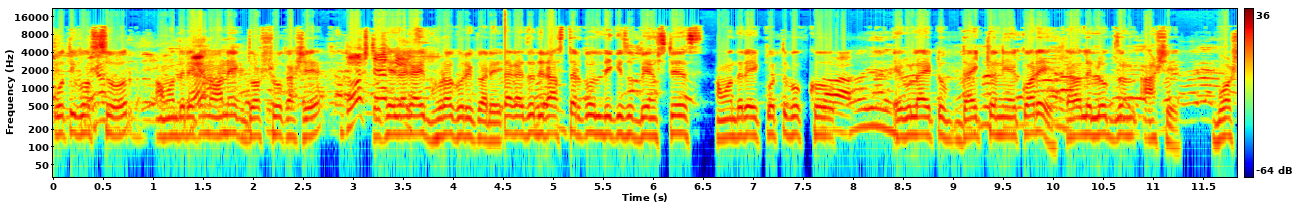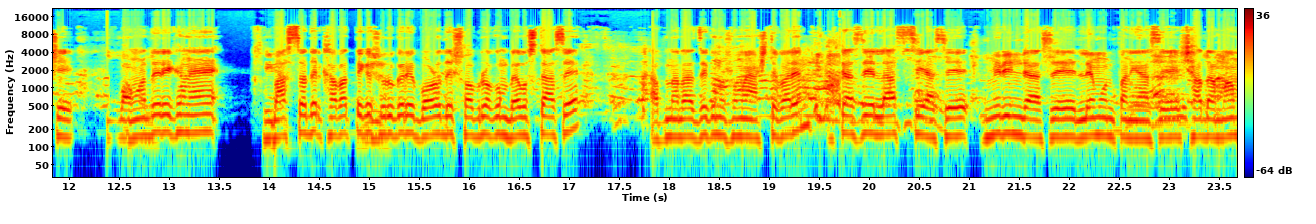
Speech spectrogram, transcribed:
প্রতি বছর আমাদের এখানে অনেক দর্শক আসে। সেই জায়গায় ঘোরাঘুরি করে। এই জায়গায় যদি রাস্তার কোল দিয়ে কিছু বেঞ্চ টেস আমাদের এই কর্তৃপক্ষ এগুলা একটু দায়িত্ব নিয়ে করে তাহলে লোকজন আসে বসে। আমাদের এখানে বাচ্চাদের খাবার থেকে শুরু করে বড়দের সব রকম ব্যবস্থা আছে। আপনারা যে কোনো সময় আসতে পারেন। আছে লাচ্ছি আছে মিরিন্ডা আছে লেমন পানি আছে সাদা মাম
